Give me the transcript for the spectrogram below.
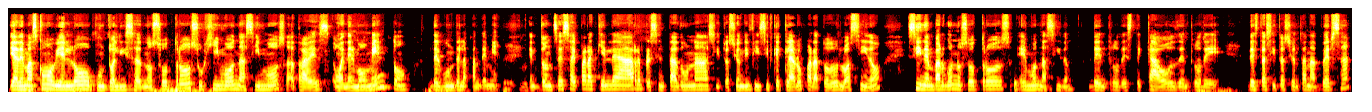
Y además, como bien lo puntualizas, nosotros surgimos, nacimos a través o en el momento del boom de la pandemia. Entonces, hay para quien le ha representado una situación difícil, que claro, para todos lo ha sido. Sin embargo, nosotros hemos nacido dentro de este caos, dentro de, de esta situación tan adversa.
